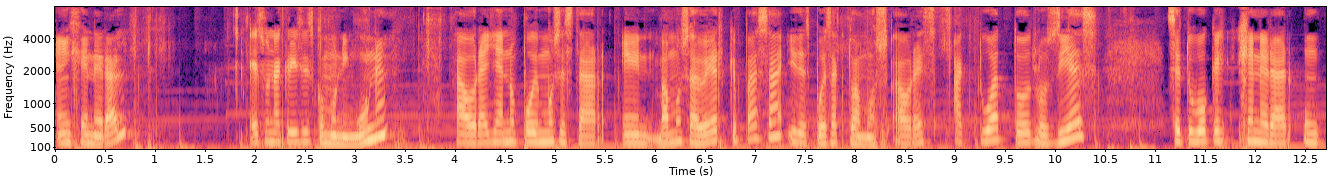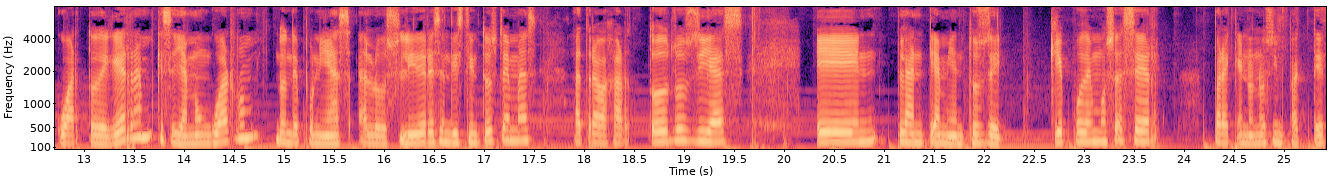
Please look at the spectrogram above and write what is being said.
en general, es una crisis como ninguna. Ahora ya no podemos estar en vamos a ver qué pasa y después actuamos. Ahora es actúa todos los días se tuvo que generar un cuarto de guerra que se llama un war room, donde ponías a los líderes en distintos temas a trabajar todos los días en planteamientos de qué podemos hacer para que no nos impacte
